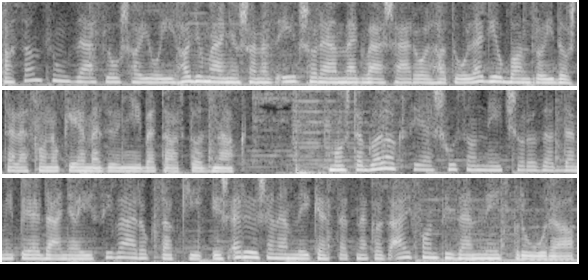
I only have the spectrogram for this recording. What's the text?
A Samsung zászlós hajói hagyományosan az év során megvásárolható legjobb androidos telefonok élmezőnyébe tartoznak. Most a Galaxy S24 sorozat demi példányai szivárogtak ki, és erősen emlékeztetnek az iPhone 14 Pro-ra.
